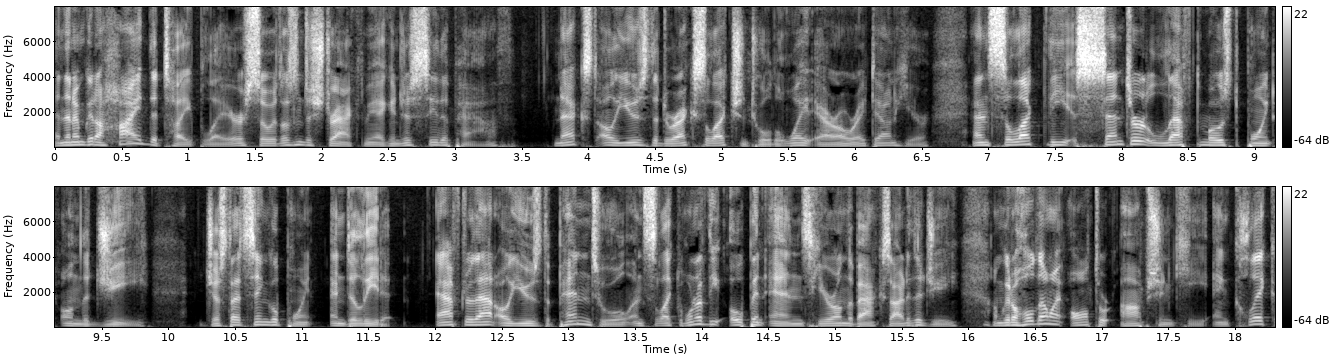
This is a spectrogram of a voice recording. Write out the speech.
And then I'm going to hide the type layer so it doesn't distract me. I can just see the path. Next, I'll use the direct selection tool, the white arrow right down here, and select the center leftmost point on the G, just that single point, and delete it. After that, I'll use the pen tool and select one of the open ends here on the back side of the G. I'm going to hold down my Alt or Option key and click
